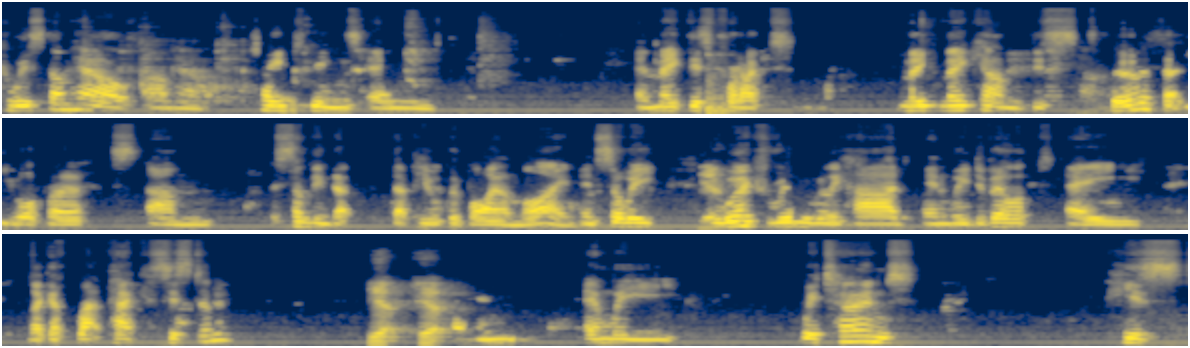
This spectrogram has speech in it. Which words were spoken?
could we somehow um, change things and and make this product make make um this service that you offer um, something that that people could buy online? And so we Yeah. we worked really really hard and we developed a like a flat pack system Yeah, yeah, and and we we turned his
